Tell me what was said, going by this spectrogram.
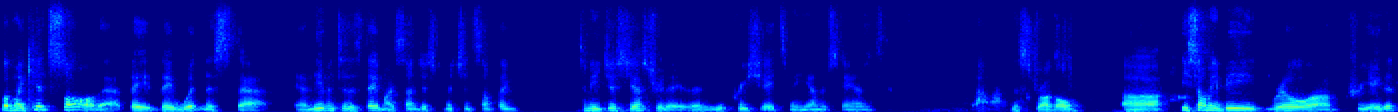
But my kids saw that they they witnessed that, and even to this day, my son just mentioned something to me just yesterday that he appreciates me. He understands the struggle. Uh, he saw me be real uh, creative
